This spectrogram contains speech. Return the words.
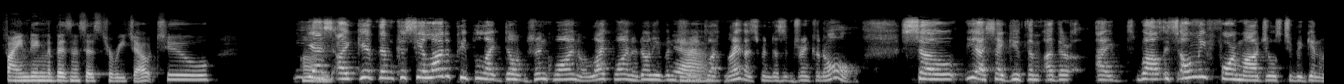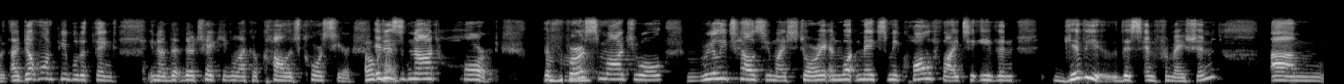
finding the businesses to reach out to Yes, um, I give them because see a lot of people like don't drink wine or like wine or don't even yeah. drink. Like my husband doesn't drink at all. So yes, I give them other. I well, it's only four modules to begin with. I don't want people to think you know that they're taking like a college course here. Okay. It is not hard. The mm-hmm. first module really tells you my story and what makes me qualified to even give you this information. Um,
